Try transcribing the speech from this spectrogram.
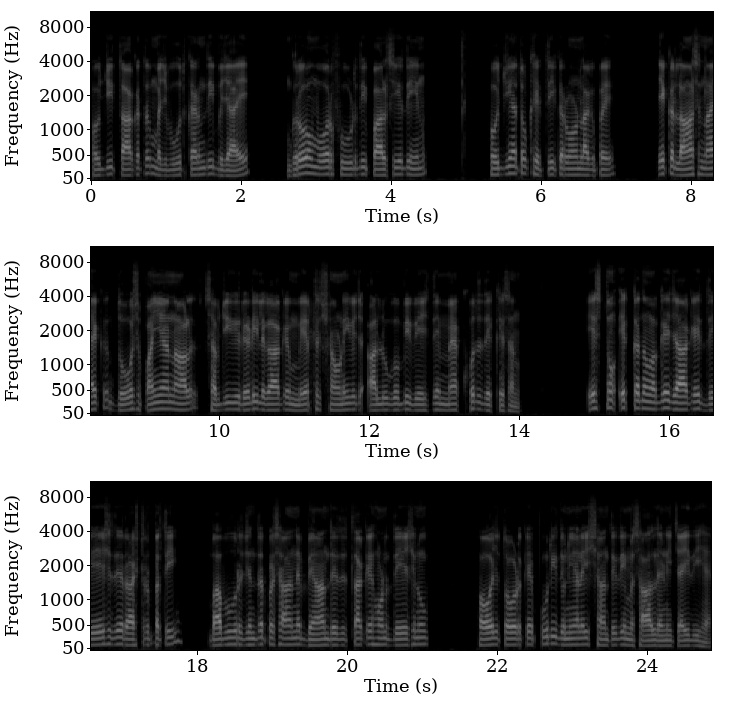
ਫੌਜੀ ਤਾਕਤ ਮਜ਼ਬੂਤ ਕਰਨ ਦੀ ਬਜਾਏ ਗਰੋ ਮੋਰ ਫੂਡ ਦੀ ਪਾਲਿਸੀ ਅਧੀਨ ਫੌਜੀਆਂ ਤੋਂ ਖੇਤੀ ਕਰਵਾਉਣ ਲੱਗ ਪਏ। ਇੱਕ ਲਾਂਸ ਨਾਇਕ ਦੋ ਸਿਪਾਹੀਆਂ ਨਾਲ ਸਬਜ਼ੀ ਦੀ ਰੇਹੜੀ ਲਗਾ ਕੇ ਮੇਰਠ ਛਾਉਣੀ ਵਿੱਚ ਆਲੂ ਗੋਭੀ ਵੇਚਦੇ ਮੈਂ ਖੁਦ ਦੇਖੇ ਸਨ। ਇਸ ਤੋਂ ਇੱਕ ਕਦਮ ਅੱਗੇ ਜਾ ਕੇ ਦੇਸ਼ ਦੇ ਰਾਸ਼ਟਰਪਤੀ ਬਾਬੂ ਰਜਿੰਦਰ ਪ੍ਰਸਾਦ ਨੇ ਬਿਆਨ ਦੇ ਦਿੱਤਾ ਕਿ ਹੁਣ ਦੇਸ਼ ਨੂੰ ਫੌਜ ਤੋੜ ਕੇ ਪੂਰੀ ਦੁਨੀਆ ਲਈ ਸ਼ਾਂਤੀ ਦੀ ਮਿਸਾਲ ਦੇਣੀ ਚਾਹੀਦੀ ਹੈ।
